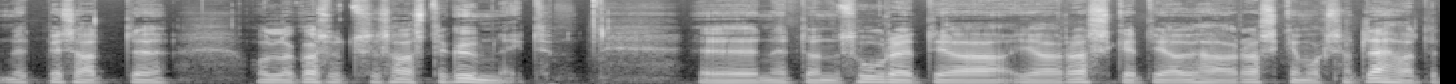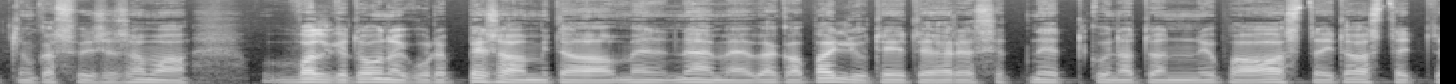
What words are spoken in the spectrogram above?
need pesad olla kasutuses aastakümneid. Need on suured ja, ja rasked ja üha raskemaks nad lähevad, ütleme kas või seesama valge toonekure pesa, mida me näeme väga palju teede ääres, et need, kui nad on juba aastaid-aastaid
